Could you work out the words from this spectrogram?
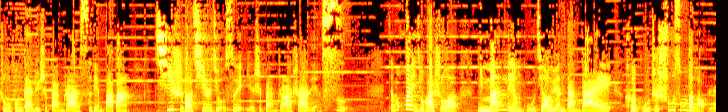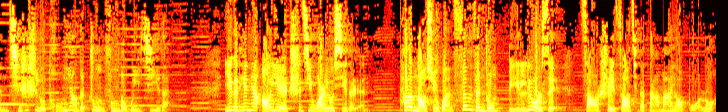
中风概率是百分之二十四点八八，七十到七十九岁也是百分之二十二点四。咱们换一句话说，你满脸骨胶原蛋白和骨质疏松的老人，其实是有同样的中风的危机的。一个天天熬夜吃鸡玩游戏的人，他的脑血管分分钟比六十岁早睡早起的大妈要薄弱。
